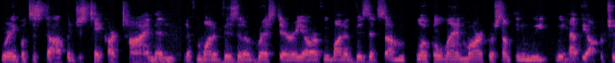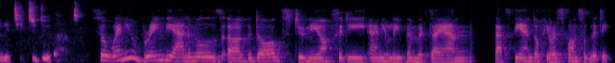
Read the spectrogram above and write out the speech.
we're able to stop and just take our time. And if we want to visit a rest area or if we want to visit some local landmark or something, we, we have the opportunity to do that. So when you bring the animals, uh, the dogs, to New York City and you leave them with Diane, that's the end of your responsibility.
